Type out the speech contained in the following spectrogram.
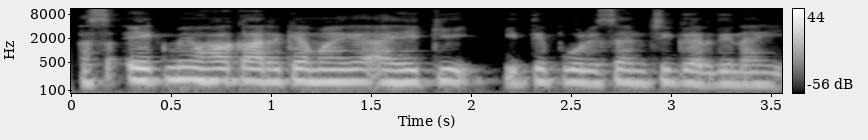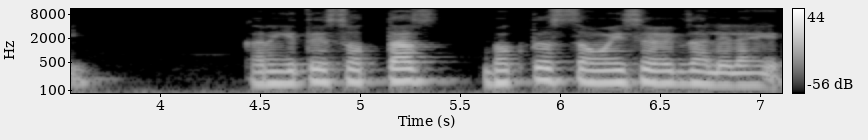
असा एकमेव हा कार्यक्रम आहे की इथे पोलिसांची गर्दी नाही. कारण इथे स्वतःच भक्त समाजसेवक झालेले आहेत.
